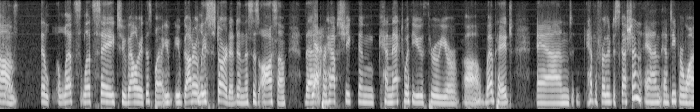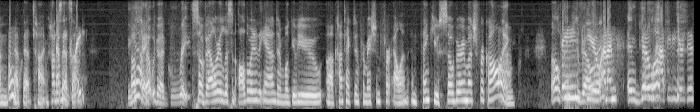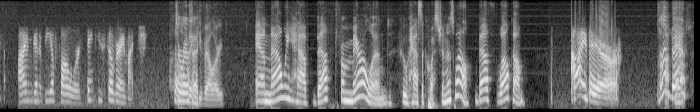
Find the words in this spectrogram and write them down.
um, Yes. It- let's let's say to Valerie at this point, you, you've got her at least started, and this is awesome. That Yes. perhaps she can connect with you through your uh, webpage and have a further discussion and a deeper one Oh, at that time. How does That'd that be sound? great. yeah, okay, that would good. be great. So, Valerie, listen all the way to the end, and we'll give you uh, contact information for Ellen. And thank you so very much for calling. Oh, Thank, thank, you, Valerie. And I'm And good so luck. happy to hear this. I'm going to be a follower. Thank you so very much. Oh, Terrific. thank you, Valerie. And now we have Beth from Maryland who has a question as well. Beth, welcome. Hi there. Hi, uh, Beth.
